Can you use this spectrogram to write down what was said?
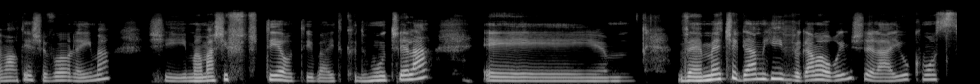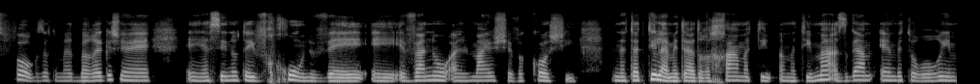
אמרתי השבוע לאימא, שהיא ממש הפתיעה אותי בהתקדמות שלה. אה, והאמת שגם היא וגם ההורים שלה היו כמו ספוג, זאת אומרת, ברגע שעשינו את האבחון והבנו על מה יושב הקושי, ונתתי להם את ההדרכה המתאימה, אז גם הם בתור הורים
